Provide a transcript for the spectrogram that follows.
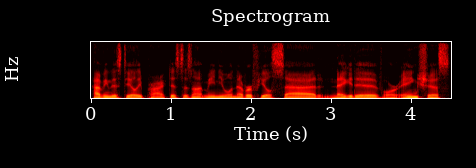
Having this daily practice does not mean you will never feel sad, negative, or anxious.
